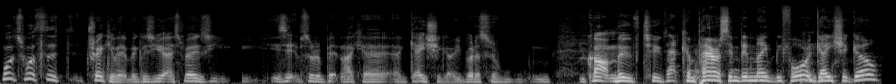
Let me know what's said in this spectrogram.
What's what's the trick of it? Because you, I suppose, you, is it sort of a bit like a, a geisha girl? You've got to sort of, you can't move too. Has that comparison been made before? A geisha girl?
